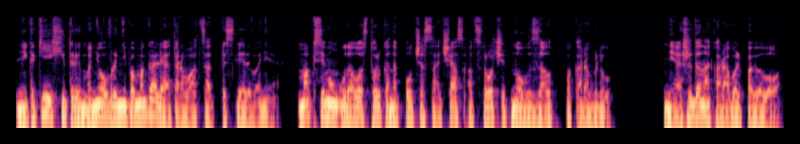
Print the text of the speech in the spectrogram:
Никакие хитрые маневры не помогали оторваться от преследования. Максимум удалось только на полчаса-час отсрочить новый залп по кораблю. Неожиданно корабль повело.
